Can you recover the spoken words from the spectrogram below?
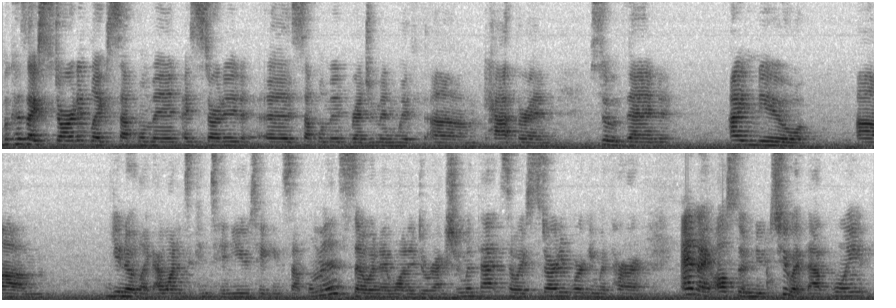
because I started like supplement, I started a supplement regimen with um, Catherine. So then I knew, um, you know, like I wanted to continue taking supplements. So, and I wanted direction with that. So I started working with her. And I also knew too at that point,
